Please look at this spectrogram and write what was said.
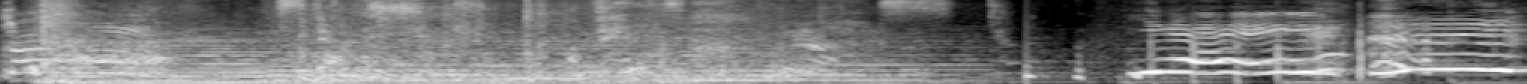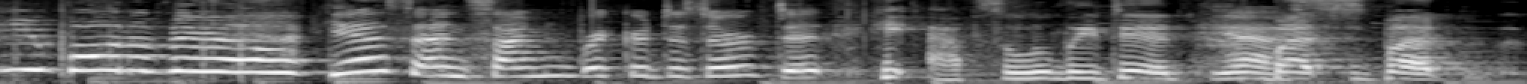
Yay! Yay, you Bonneville! Yes, and Simon Bricker deserved it. He absolutely did. Yes. But but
